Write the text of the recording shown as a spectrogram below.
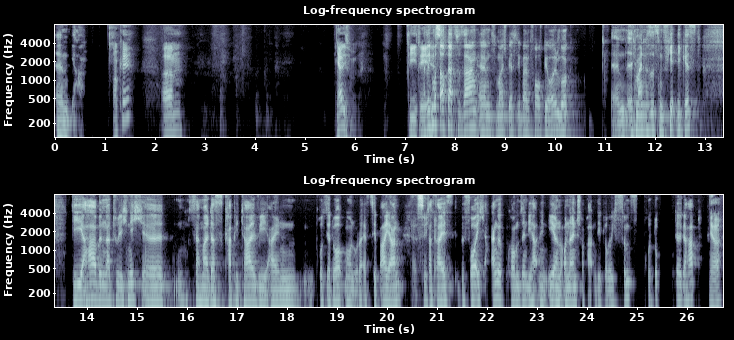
Ähm, ja. Okay. Ähm, ja, ich, die Idee. Also ich muss auch dazu sagen, ähm, zum Beispiel jetzt wie beim VfB Oldenburg, ähm, ich meine, das ist ein Viertligist. Die haben natürlich nicht, äh, ich sag mal, das Kapital wie ein Borussia Dortmund oder FC Bayern. Das, das heißt, bevor ich angekommen bin, die hatten in ihren Online-Shop, hatten die, glaube ich, fünf Produkte gehabt. Ja.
